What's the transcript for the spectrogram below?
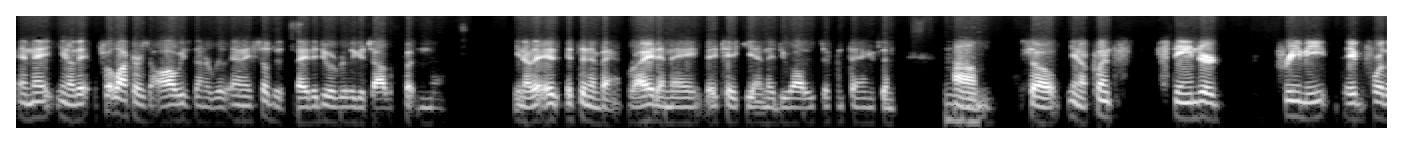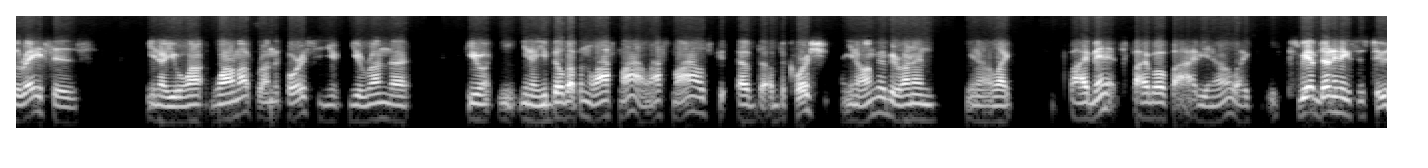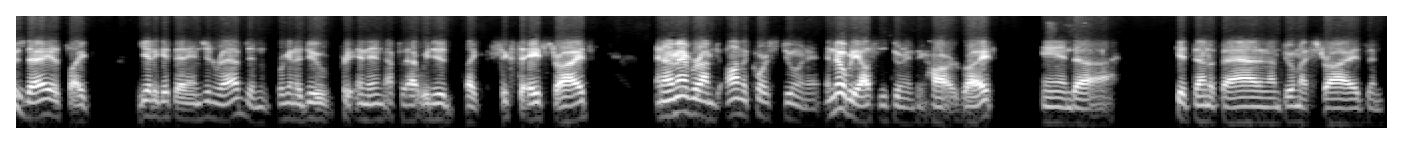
and they, you know, the Foot Locker has always done a really, and they still do today. They do a really good job of putting the, you know, it, it's an event, right? And they they take you and they do all these different things, and mm-hmm. um, so you know, Clint's standard pre-meet day before the race is, you know, you warm, warm up, run the course, and you you run the you you know you build up in the last mile. Last miles of the of the course, you know, I'm going to be running, you know, like five minutes, 505, you know, like, because we haven't done anything since Tuesday. It's like, you got to get that engine revved and we're going to do pretty, and then after that, we did like six to eight strides. And I remember I'm on the course doing it and nobody else is doing anything hard. Right. And, uh, get done with that. And I'm doing my strides. And,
